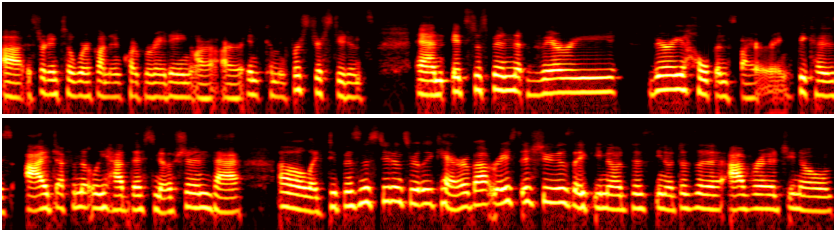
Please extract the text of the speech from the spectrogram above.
uh, starting to work on incorporating our, our incoming first year students. And it's just been very, very hope inspiring because I definitely had this notion that oh like do business students really care about race issues? Like you know does you know does the average you know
